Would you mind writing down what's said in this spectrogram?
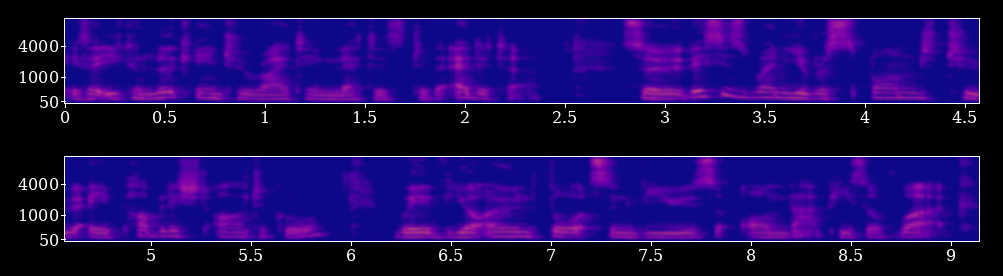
is that you can look into writing letters to the editor. So, this is when you respond to a published article with your own thoughts and views on that piece of work.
